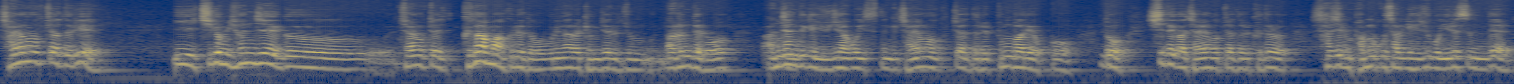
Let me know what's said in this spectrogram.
자영업자들이 이 지금 현재 그 자영업자 그나마 그래도 우리나라 경제를 좀 나름대로 안정되게 유지하고 있었던 게 자영업자들의 분발이었고 또 시대가 자영업자들을 그대로 사실은 밥 먹고 살게 해주고 이랬었는데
